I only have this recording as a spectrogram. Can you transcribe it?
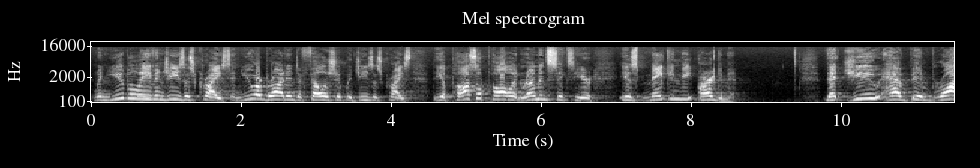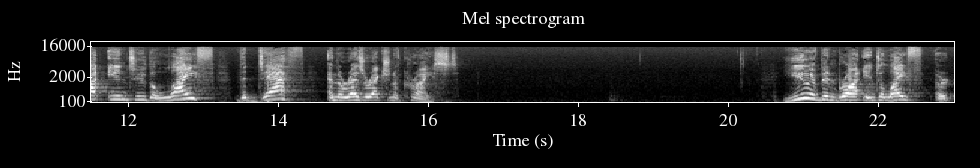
When you believe in Jesus Christ and you are brought into fellowship with Jesus Christ, the Apostle Paul in Romans 6 here is making the argument that you have been brought into the life, the death, and the resurrection of Christ. You have been brought into life, or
